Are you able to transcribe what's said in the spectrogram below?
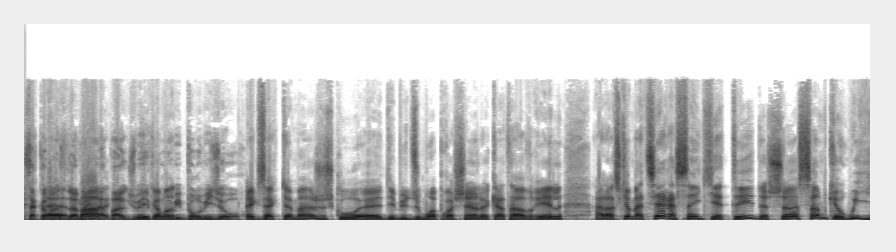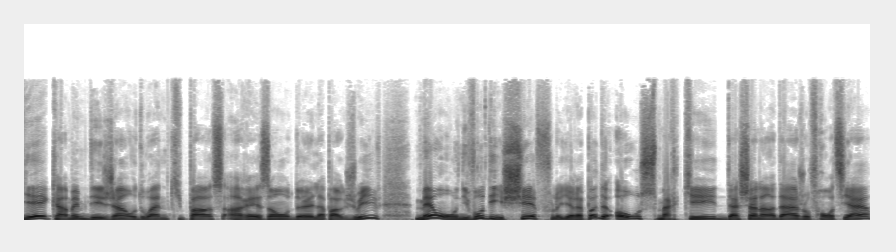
Ça commence demain, la Pâque juive, pour pour huit jours. Exactement, jusqu'au euh, début du mois prochain, le 4 avril. Alors, est-ce qu'il y a matière à s'inquiéter de ça? Semble que oui, il y a quand même des gens aux douanes qui passent en raison de la Pâque juive, mais au niveau des chiffres, il n'y aurait pas de hausse marquée d'achalandage aux frontières.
